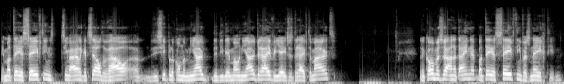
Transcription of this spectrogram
In Matthäus 17 zien we eigenlijk hetzelfde verhaal. De discipelen konden hem niet uit, die demon niet uitdrijven. Jezus drijft hem uit. En dan komen ze aan het einde, Matthäus 17, vers 19.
